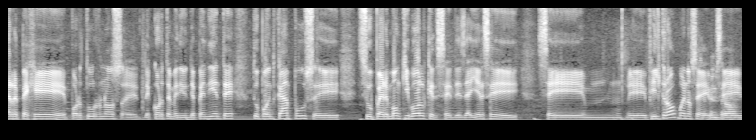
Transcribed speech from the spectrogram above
RPG por turnos eh, de corte medio independiente, Two Point Campus, eh, Super Monkey Ball, que desde ayer se, se mm, filtró. Bueno, se, se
